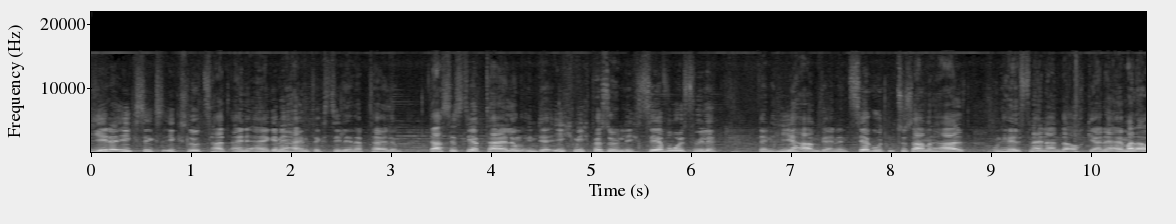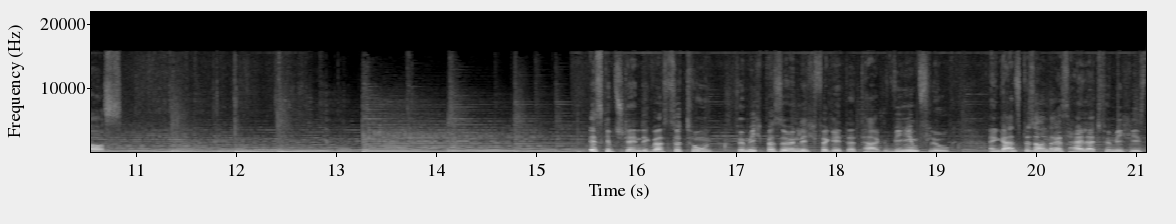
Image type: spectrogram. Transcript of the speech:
Jeder XXX-Lutz hat eine eigene Heimtextilienabteilung. Das ist die Abteilung, in der ich mich persönlich sehr wohl fühle, denn hier haben wir einen sehr guten Zusammenhalt und helfen einander auch gerne einmal aus. Es gibt ständig was zu tun. Für mich persönlich vergeht der Tag wie im Flug. Ein ganz besonderes Highlight für mich ist,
